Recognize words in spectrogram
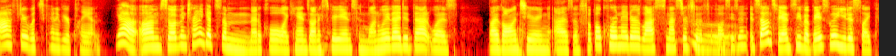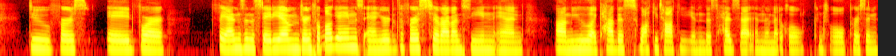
after? What's kind of your plan? Yeah. Um. So I've been trying to get some medical like hands-on experience, and one way that I did that was by volunteering as a football coordinator last semester for Ooh. the football season. It sounds fancy, but basically you just like do first aid for fans in the stadium during mm-hmm. football games, and you're the first to arrive on scene, and um, you like have this walkie-talkie and this headset, and the medical control person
